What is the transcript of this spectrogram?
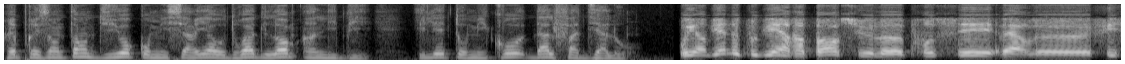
représentant du Haut Commissariat aux droits de l'homme en Libye. Il est au micro d'Alpha Diallo. Oui, on vient de publier un rapport sur le procès vers le fils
